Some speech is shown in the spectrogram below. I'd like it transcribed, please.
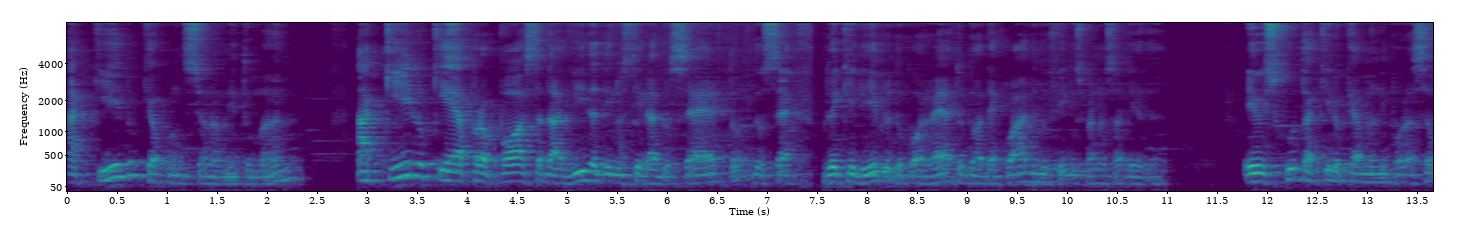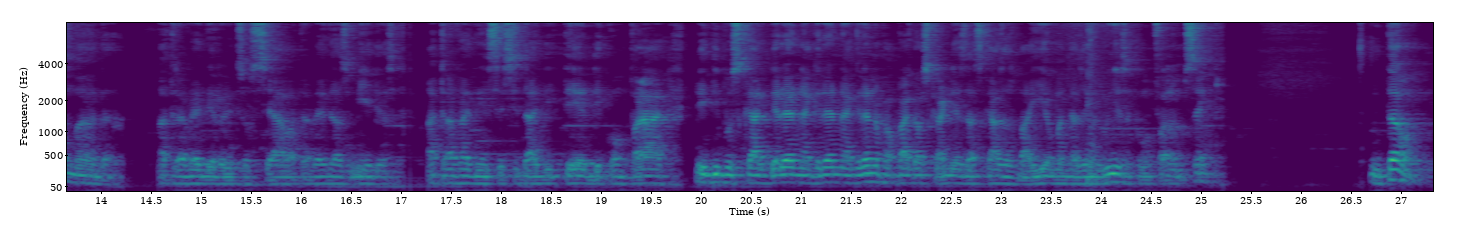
Aquilo que é o condicionamento humano, aquilo que é a proposta da vida de nos tirar do certo, do, certo, do equilíbrio, do correto, do adequado e do feliz para a nossa vida. Eu escuto aquilo que a manipulação manda, através de rede social, através das mídias, através da necessidade de ter, de comprar e de buscar grana, grana, grana para pagar os carnês das casas Bahia, das Luiza, como falamos sempre. Então,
